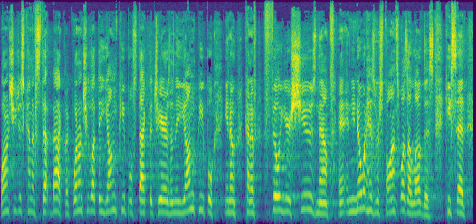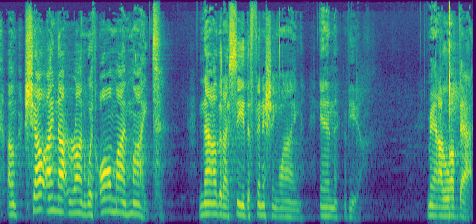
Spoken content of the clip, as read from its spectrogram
Why don't you just kind of step back? Like, why don't you let the young people stack the chairs and the young people, you know, kind of fill your shoes now? And, and you know what his response was? I love this. He said, um, Shall I not run with all my might now that I see the finishing line in view? Man, I love that.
